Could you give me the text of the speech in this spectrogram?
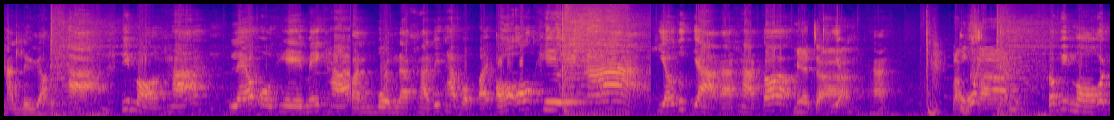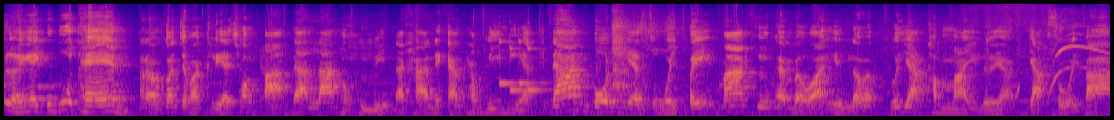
ค่ะเหลืองค่ะพี่หมอคะแล้วโอเคไหมคะฟันบนนะคะที่ทำออกไปอ๋อโอเคค่ะเคี้ยวทุกอย่างอะค่ะ ก็เมียจ๋าคี้วฮะ รำคาญ ก็พี่หมอก็เหนื่อยไงกูพูดแทน เราก็จะมาเคลียร์ช่องปากด้านล่างของคุณวิทย์นะคะ ในการทำวีเนียร์ด้านบนเนี่ยสวยเป๊ะมากคือแพมแบบว่าเห็นแล้วแบบเพื่ออยากทำใหม่เลยอะอยากสวยบ้าง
